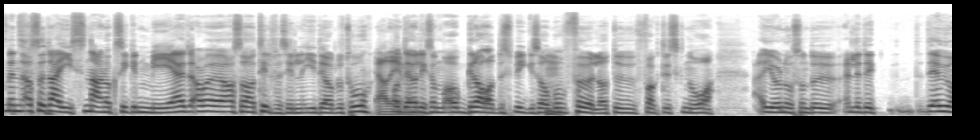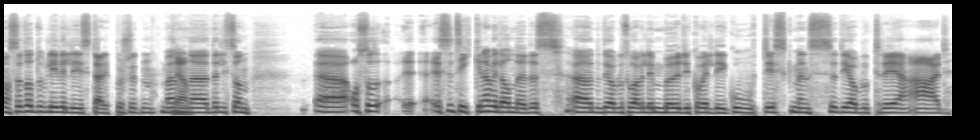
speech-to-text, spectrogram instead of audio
men altså, reisen er nok sikkert mer eh, altså, tilfredsstillende i Diablo 2. Ja, det og det å liksom å gradvis bygge seg opp Mm. og føle at du faktisk nå gjør noe som du Eller det, det er uansett at du blir veldig sterk på slutten, men Ja. eh, det er litt sånn Uh, også Estetikken er veldig annerledes. Uh, Diablo 2 er veldig mørk og veldig gotisk, mens Diablo 3 er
